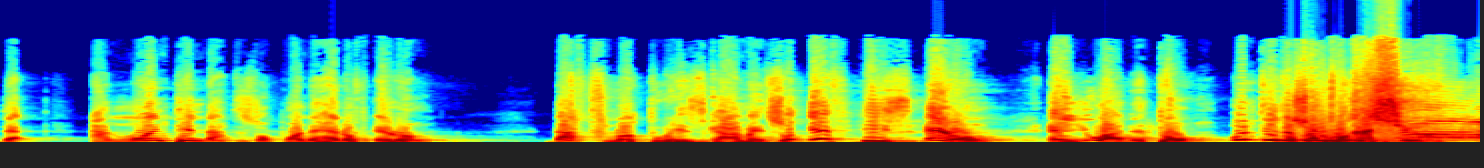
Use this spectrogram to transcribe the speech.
the anointing that is upon the head of Aaron that flowed through his garment? So if he's Aaron and you are the toe, wouldn't something to catch you?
